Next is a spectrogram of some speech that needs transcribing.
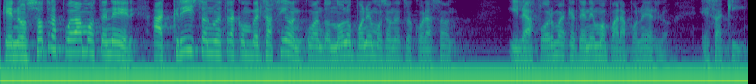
que nosotros podamos tener a Cristo en nuestra conversación cuando no lo ponemos en nuestro corazón. Y la forma que tenemos para ponerlo es aquí.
